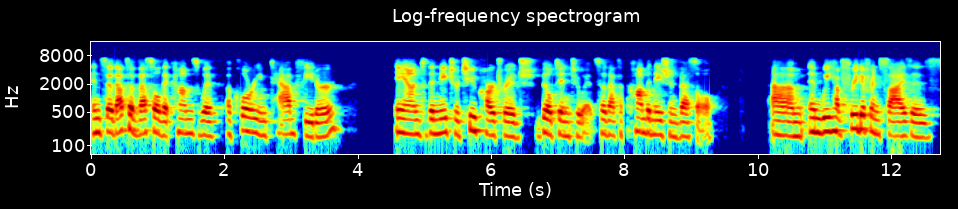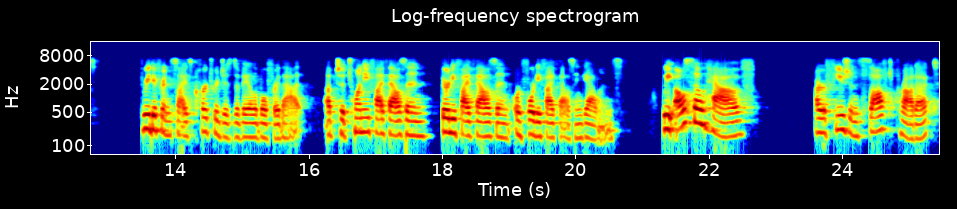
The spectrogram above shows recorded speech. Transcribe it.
And so that's a vessel that comes with a chlorine tab feeder and the Nature 2 cartridge built into it. So that's a combination vessel. Um, and we have three different sizes, three different size cartridges available for that, up to 25,000, 35,000, or 45,000 gallons. We also have our Fusion Soft product,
